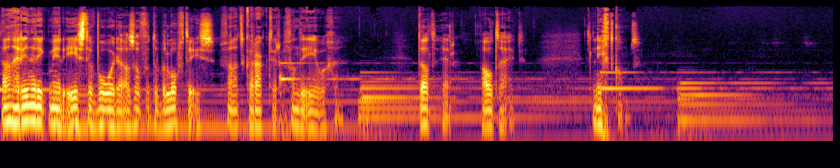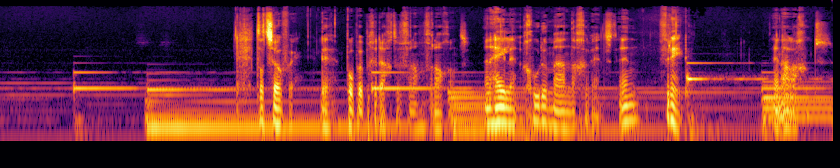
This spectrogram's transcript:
Dan herinner ik me de eerste woorden alsof het de belofte is van het karakter van de eeuwige. Dat er altijd licht komt. Tot zover de pop-up gedachten van vanochtend. Een hele goede maandag gewenst en vrede. En alle goeds.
